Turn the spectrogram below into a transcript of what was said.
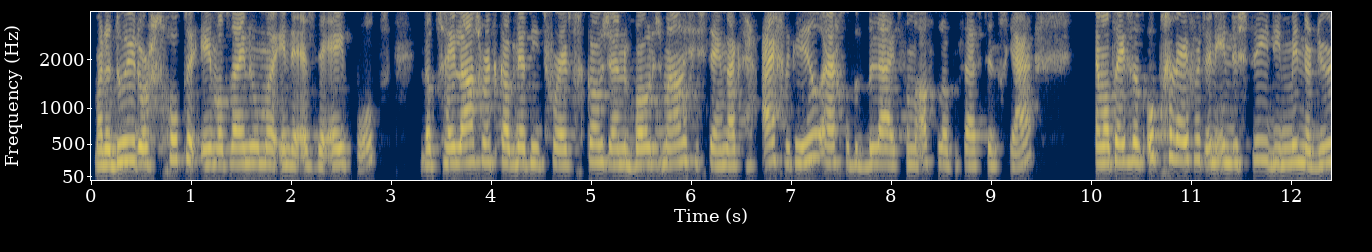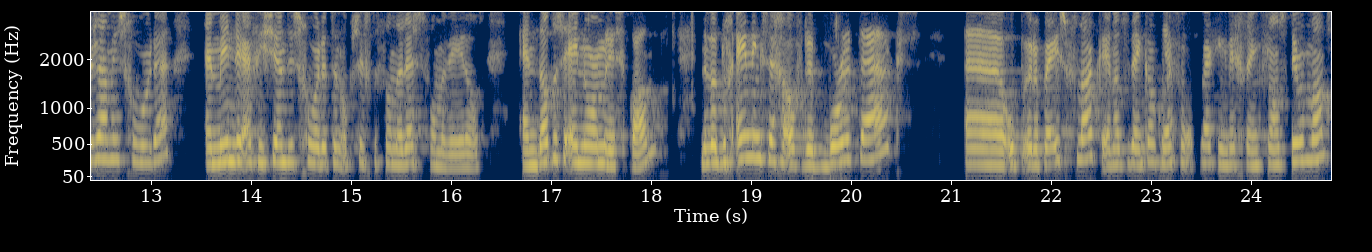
Maar dat doe je door schotten in wat wij noemen in de SDE-pot. Dat is helaas waar het kabinet niet voor heeft gekozen. En het bonus-malus-systeem lijkt eigenlijk heel erg op het beleid van de afgelopen 25 jaar. En wat heeft dat opgeleverd? Een industrie die minder duurzaam is geworden en minder efficiënt is geworden ten opzichte van de rest van de wereld. En dat is enorm riskant. Dan wil ik nog één ding zeggen over de border tax. Uh, op Europees vlak. En dat is denk ik ook even een opmerking richting Frans Timmermans.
